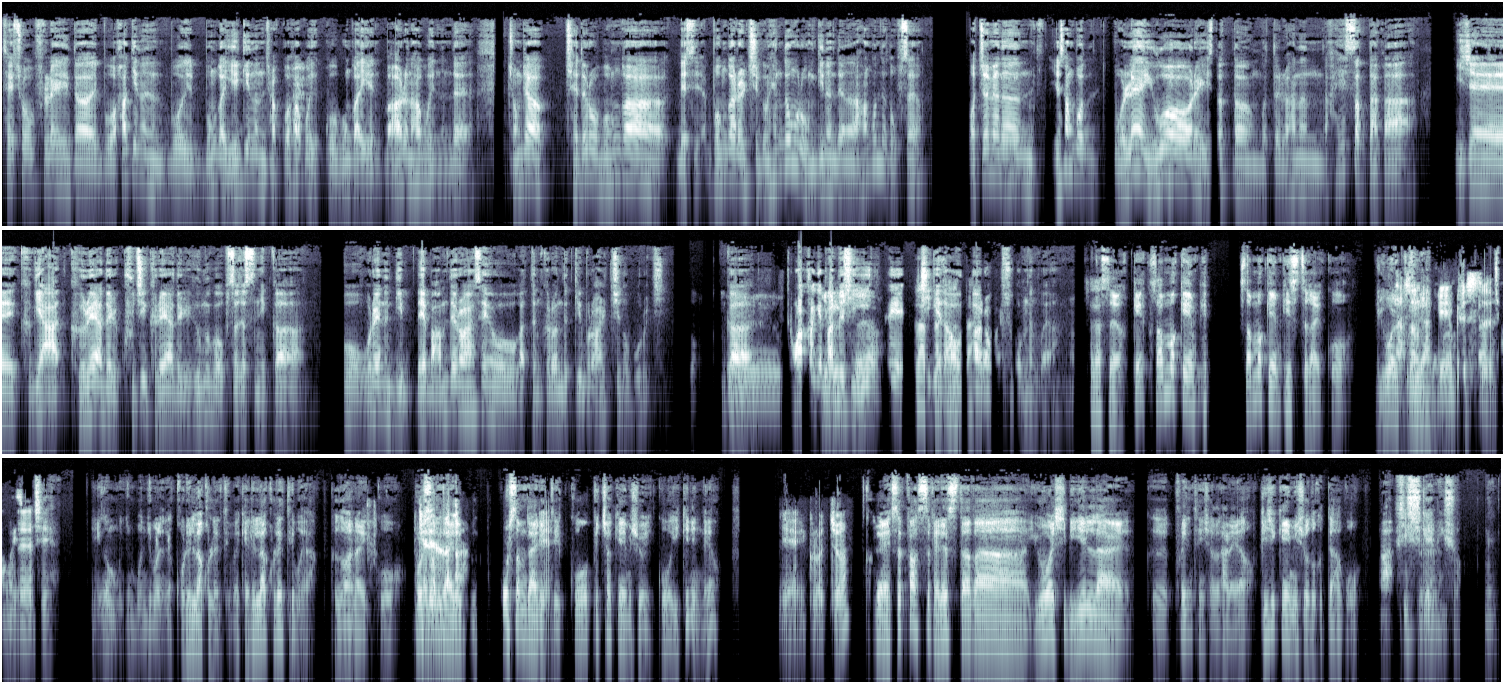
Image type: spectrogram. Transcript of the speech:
State of Play다 뭐 하기는 뭐 뭔가 얘기는 자꾸 하고 있고 뭔가 예- 말은 하고 있는데 정작 제대로 뭔가 메시 뭔가를 지금 행동으로 옮기는 데는 한 군데도 없어요. 어쩌면은 예상보 원래 6월에 있었던 것들을 하는 했었다가 이제 그게 아, 그래야 될 굳이 그래야 될 의무가 없어졌으니까 뭐 올해는 니, 내 마음대로 하세요 같은 그런 느낌으로 할지도 모르지. 그러니까 그, 정확하게 반드시 게 이. 시기에. 나온다라고 할 수가 없는 거야. 찾았어요. 게, Summer Game Fe-, Summer Game Fest가 있고 6월 아, 9일에 Summer 하는 게임 거. Fest. 저거 예. 있었지. 이건 뭔지, 뭔지 모르겠네. Gorilla Collective야? Guerrilla Collective야. 그거 하나 있고 Guerrilla. Direct, Wholesome Direct 있고 Future Games Show 있고 있긴 있네요. 예, 그렇죠. 그리고 Xbox Bethesda가 6월 12일 날 그 프레젠테이션을 하네요. PC 게이밍 쇼도 그때 하고 아 PC 음. Gaming Show.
